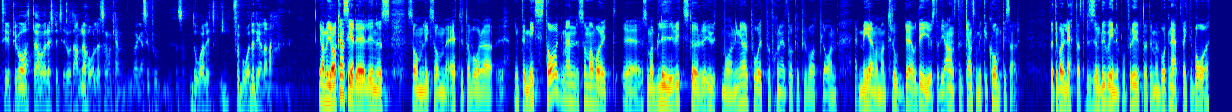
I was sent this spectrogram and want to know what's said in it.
till det privata och respektive åt andra hållet som kan vara ganska alltså, dåligt för båda delarna. Ja, men jag kan se det Linus som liksom ett av våra, inte misstag, men som har varit, eh, som har blivit större utmaningar på ett professionellt och ett privat plan, eh, mer än vad man trodde. Och det är just att vi anställt ganska mycket kompisar. För att det var det lättaste, precis som du var inne på förut, att men vårt nätverk, det var,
